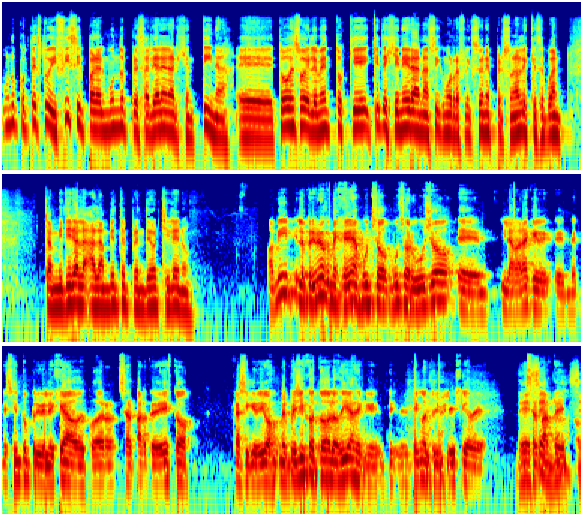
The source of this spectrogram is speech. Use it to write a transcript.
un contexto difícil para el mundo empresarial en Argentina, eh, todos esos elementos que, te generan así como reflexiones personales que se puedan transmitir al, ambiente emprendedor chileno. A mí lo primero que me genera mucho, mucho orgullo y la verdad que me, siento un privilegiado de poder ser parte de esto. Casi que digo, me pellizco todos los días de que tengo el privilegio de, ser, parte de esto.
